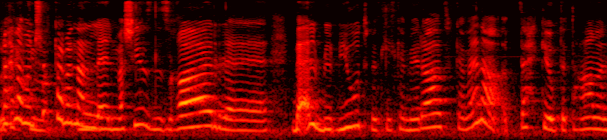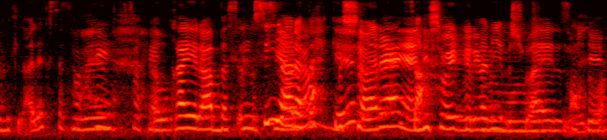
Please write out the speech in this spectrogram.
نحن بنشوف كمان الماشينز الصغار آه، بقلب البيوت مثل الكاميرات كمان بتحكي وبتتعامل مثل أليكسا كمان صحيح. صحيح وغيرها. بس إنه سياره تحكي. بالشارع؟ يعني شوي غريب غريب شوي الموضوع.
